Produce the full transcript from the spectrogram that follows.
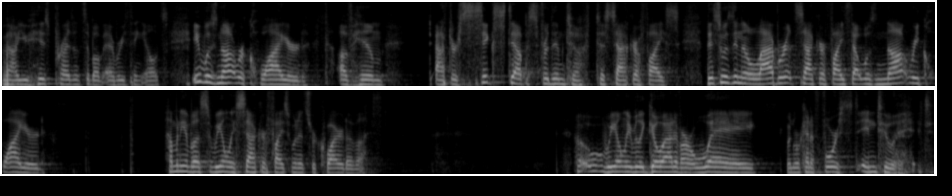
value his presence above everything else. It was not required of him after six steps for them to, to sacrifice. This was an elaborate sacrifice that was not required. How many of us, we only sacrifice when it's required of us? We only really go out of our way when we're kind of forced into it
